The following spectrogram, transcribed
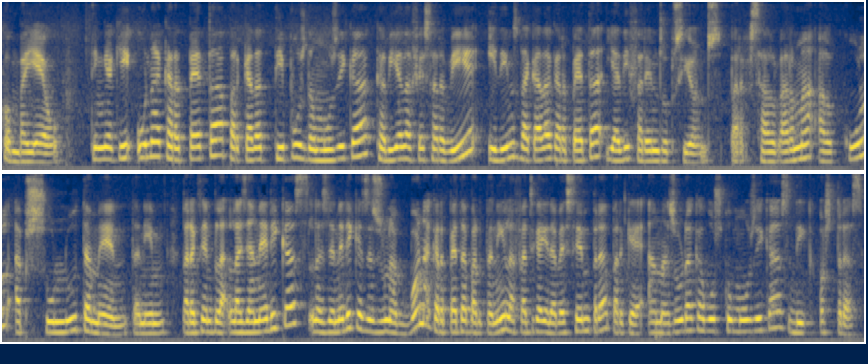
com veieu, tinc aquí una carpeta per cada tipus de música que havia de fer servir i dins de cada carpeta hi ha diferents opcions per salvar-me el cul absolutament. Tenim, per exemple, les genèriques. Les genèriques és una bona carpeta per tenir, la faig gairebé sempre perquè a mesura que busco músiques dic, ostres,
